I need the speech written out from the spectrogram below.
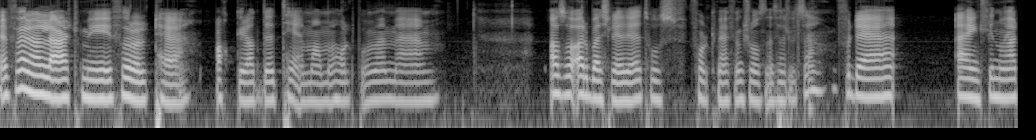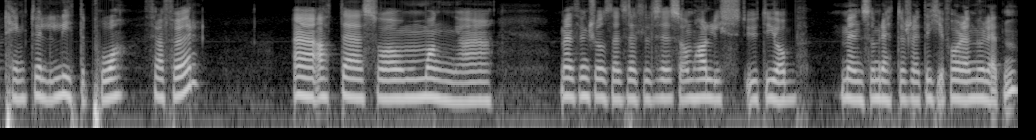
Jeg føler jeg har lært mye i forhold til akkurat det temaet vi holdt på med, med altså arbeidsledighet hos folk med funksjonsnedsettelse. For det er egentlig noe jeg har tenkt veldig lite på fra før. Eh, at det er så mange med en funksjonsnedsettelse som har lyst ut i jobb, men som rett og slett ikke får den muligheten.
